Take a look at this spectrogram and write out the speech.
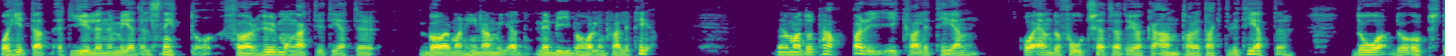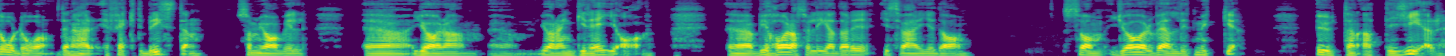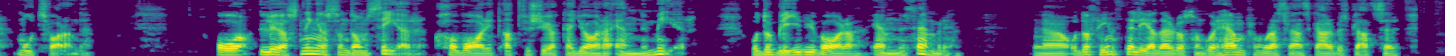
och hitta ett gyllene medelsnitt då för hur många aktiviteter bör man hinna med med bibehållen kvalitet. När man då tappar i kvaliteten och ändå fortsätter att öka antalet aktiviteter, då, då uppstår då den här effektbristen som jag vill eh, göra, eh, göra en grej av. Eh, vi har alltså ledare i Sverige idag som gör väldigt mycket utan att det ger motsvarande. Och lösningen som de ser har varit att försöka göra ännu mer. Och då blir det ju bara ännu sämre. Eh, och då finns det ledare då som går hem från våra svenska arbetsplatser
